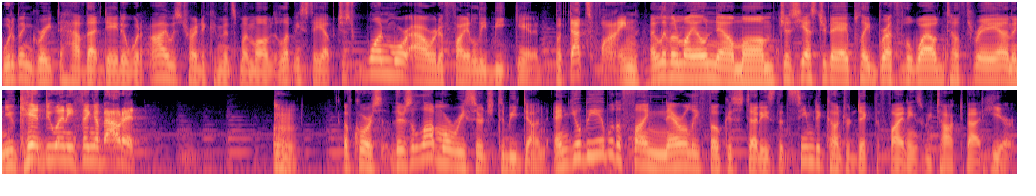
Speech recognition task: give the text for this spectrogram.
Would have been great to have that data when I was trying to convince my mom to let me stay up just one more hour to finally beat Ganon. But that's fine. I live on my own now, mom. Just yesterday I played Breath of the Wild until 3 a.m. and you can't do anything about it! Of course, there's a lot more research to be done, and you'll be able to find narrowly focused studies that seem to contradict the findings we talked about here.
